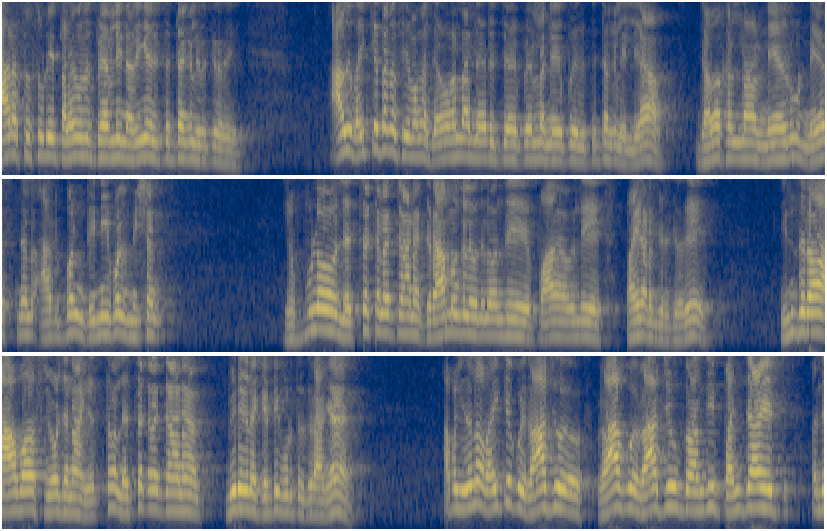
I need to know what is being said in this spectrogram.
ஆர்எஸ்எஸ் உடைய தலைவர் பேர்லேயும் நிறைய திட்டங்கள் இருக்கிறது. அது வைக்கத்தாங்க செய்வாங்க. ஜவஹர்லால் நேரு பேரில் நே திட்டங்கள் இல்லையா? Jawaharlal Nehru national urban renewal mission. எவ்வளோ லட்சக்கணக்கான கிராமங்கள் இதில் வந்து பா வந்து பயனடைஞ்சிருக்கிறது. இந்திரா ஆவாஸ் யோஜனா எத்தனை லட்சக்கணக்கான வீடுகளை கட்டி கொடுத்துருக்குறாங்க. அப்போ இதெல்லாம் வைக்கக்கூடிய ராஜீவ் ராகு ராஜீவ் காந்தி பஞ்சாயத் அந்த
